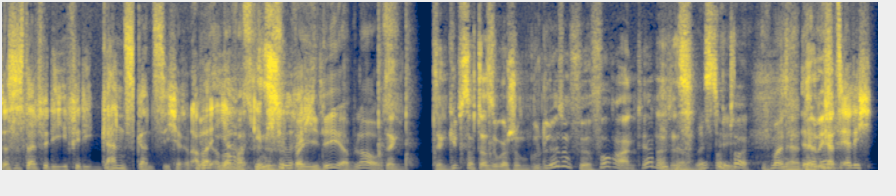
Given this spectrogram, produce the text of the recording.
das ist dann für die, für die ganz, ganz sicheren. Aber, nee, aber ja, was für eine super recht. Idee, Applaus. Dann, dann gibt es doch da sogar schon eine gute Lösung für, hervorragend. Ja, das ja, ist, ist, doch toll. Ich meine, Herr ja, ganz ehrlich,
